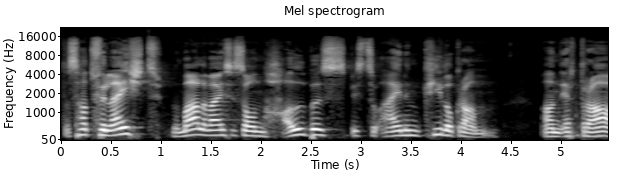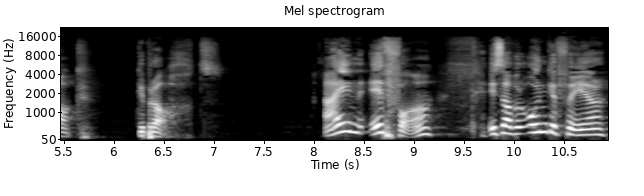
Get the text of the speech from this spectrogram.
das hat vielleicht normalerweise so ein halbes bis zu einem Kilogramm an Ertrag gebracht. Ein Epha ist aber ungefähr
